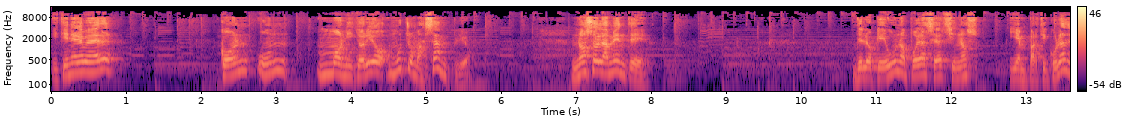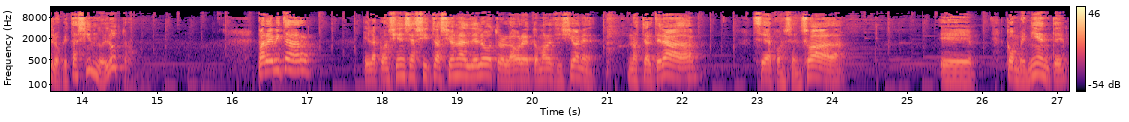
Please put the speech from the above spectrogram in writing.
y tiene que ver con un monitoreo mucho más amplio. No solamente de lo que uno puede hacer, sino y en particular de lo que está haciendo el otro. Para evitar que la conciencia situacional del otro a la hora de tomar decisiones no esté alterada, sea consensuada, eh, conveniente,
